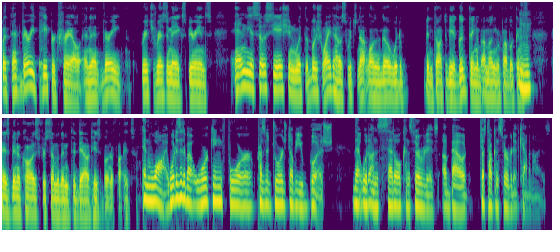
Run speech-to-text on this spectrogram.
But that very paper trail and that very rich resume experience and the association with the Bush White House, which not long ago would have been thought to be a good thing among Republicans, mm-hmm. has been a cause for some of them to doubt his bona fides. And why? What is it about working for President George W. Bush that would unsettle conservatives about just how conservative Kavanaugh is?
